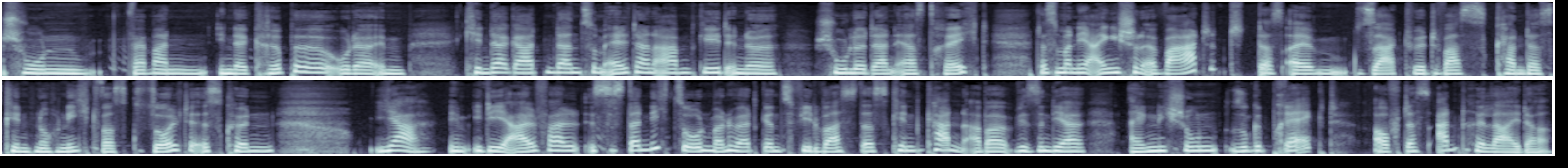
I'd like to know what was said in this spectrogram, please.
schon wenn man in der Krippe oder im Kindergarten dann zum Elternabend geht, in der Schule dann erst recht, dass man ja eigentlich schon erwartet, dass einem gesagt wird, was kann das Kind noch nicht, was sollte es können ja, im Idealfall ist es dann nicht so und man hört ganz viel, was das Kind kann. Aber wir sind ja eigentlich schon so geprägt auf das andere leider.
